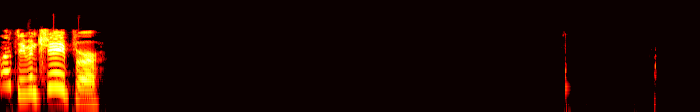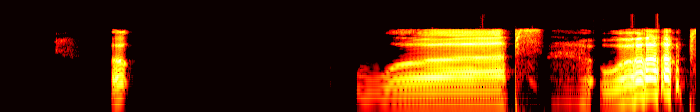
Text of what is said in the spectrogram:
that's even cheaper. Oh. Whoops. Whoops.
